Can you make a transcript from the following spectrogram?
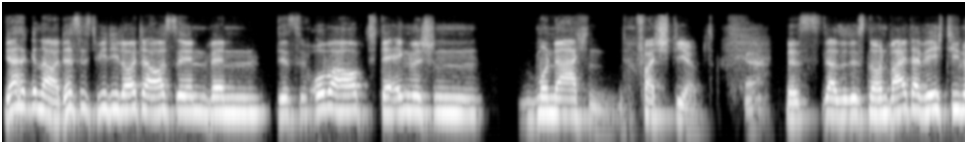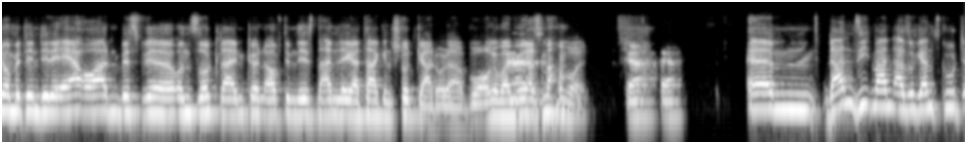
Ja, genau. Das ist, wie die Leute aussehen, wenn das Oberhaupt der englischen Monarchen verstirbt. Ja. Das, also das ist noch ein weiter Weg, Tino, mit den DDR-Orden, bis wir uns so kleiden können auf dem nächsten Anlegertag in Stuttgart oder wo auch immer ja. wir das machen wollen. Ja, ja. Ähm, dann sieht man also ganz gut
